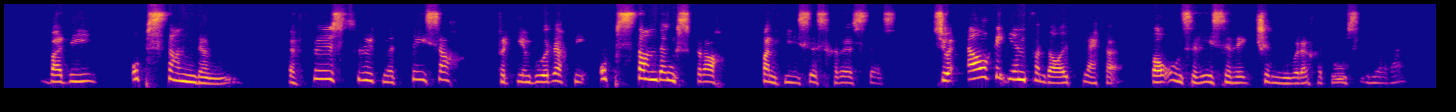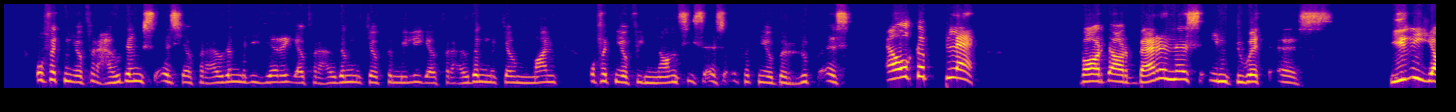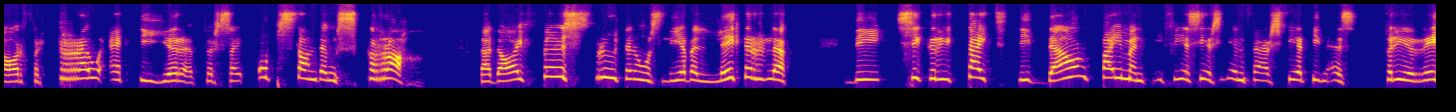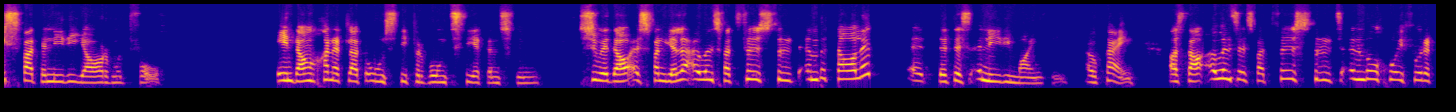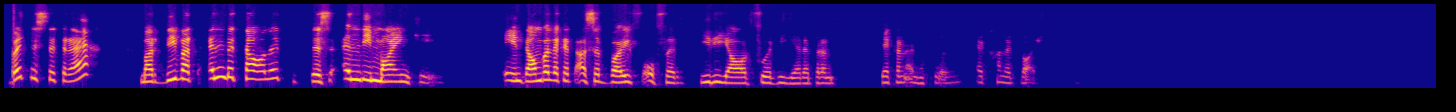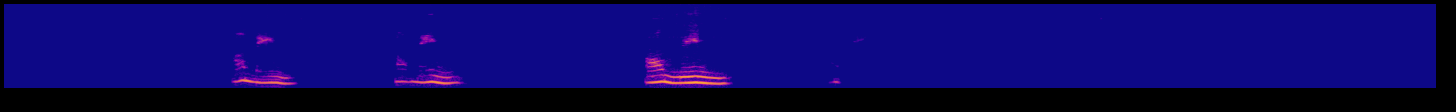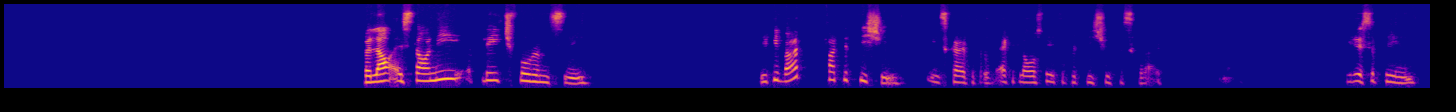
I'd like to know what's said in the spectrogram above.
wat die opstanding 'n first fruit met Pessach verteenwoordig die opstandingskrag van Jesus Christus. So elke een van daai plekke waar ons resurrection nodig het ons lewe. Of dit in jou verhoudings is, jou verhouding met die Here, jou verhouding met jou familie, jou verhouding met jou man, of dit in jou finansies is, of dit in jou beroep is, elke plek waar daar barrenness en dood is. Hierdie jaar vertrou ek die Here vir sy opstandingskrag dat daai first fruit in ons lewe letterlik die sekuriteit, die down payment Efesiërs 1 vers 14 is vir die res wat in hierdie jaar moet volg. En dan gaan ek laat ons die verbondstekens doen. So daar is van julle ouens wat first fruit inbetaal het, uh, dit is in hierdie mandjie. OK. As daar ouens is wat first fruits in wil gooi voor ek bid, is dit reg? Maar die wat inbetaal het, dis in die mandjie. En dan wil ek dit as 'n wyfoffer hierdie jaar voor die Here bring. Jy kan ingooi. Ek gaan dit waai. Amen. Amen. Amen. Bella is daar nie pledge forms nie. Weet jy wat? Vat 'n tissue en skryf dit op. Ek het laas net op 'n tissue geskryf. Hier is 'n pen.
